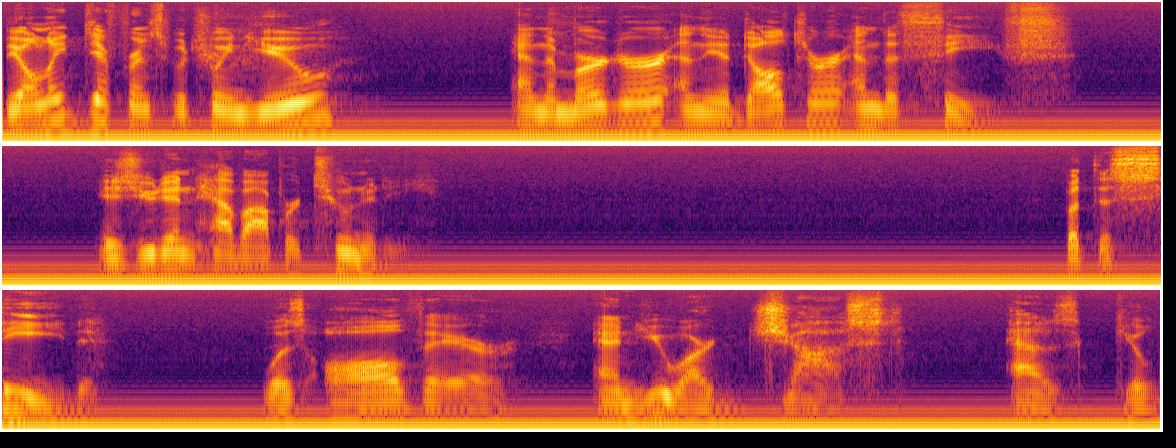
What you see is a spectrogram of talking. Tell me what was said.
The only difference between you and the murderer and the adulterer and the thief is you didn't have opportunity. But the seed was all there, and you are just as guilty.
